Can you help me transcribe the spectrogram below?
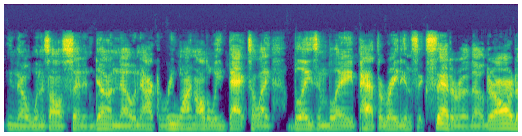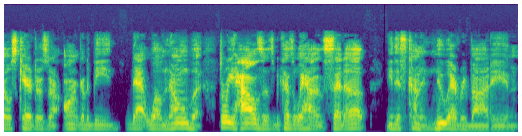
you know, when it's all said and done, though. Now I can rewind all the way back to like Blazing Blade, Path of Radiance, etc. Though there are those characters that aren't going to be that well known, but Three Houses, because of the way how it's set up, you just kind of knew everybody and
